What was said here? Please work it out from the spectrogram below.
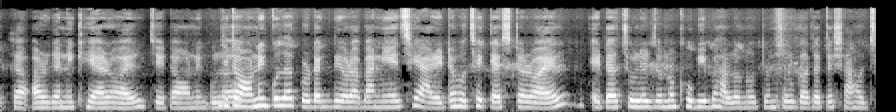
একটা অর্গানিক হেয়ার অয়েল, যেটা অনেকগুলো যেটা অনেকগুলো প্রোডাক্ট দিয়ে ওরা বানিয়েছে। আর এটা হচ্ছে ক্যাস্টার অয়েল এটা চুলের জন্য খুবই ভালো, নতুন চুল গজাতে সাহায্য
